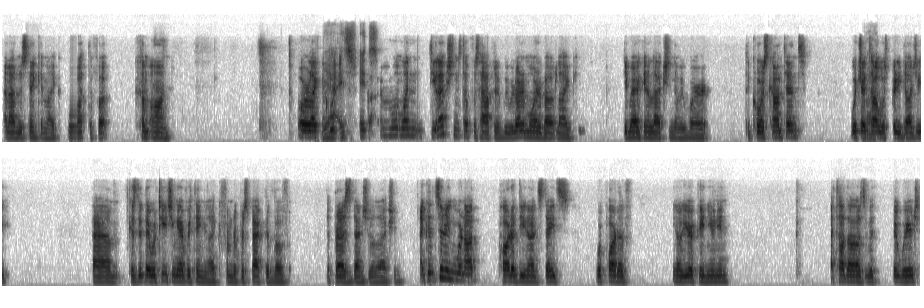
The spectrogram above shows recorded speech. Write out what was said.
And I'm just thinking like, what the fuck? Come on. Or like yeah it's it's when, the election stuff was happening, we were learning more about like the American election than we were the course content, which I thought was pretty dodgy. Um, because they, they were teaching everything like from the perspective of the presidential election, and considering we're not part of the United States, we're part of, you know, the European Union. I thought that was a bit bit weird.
